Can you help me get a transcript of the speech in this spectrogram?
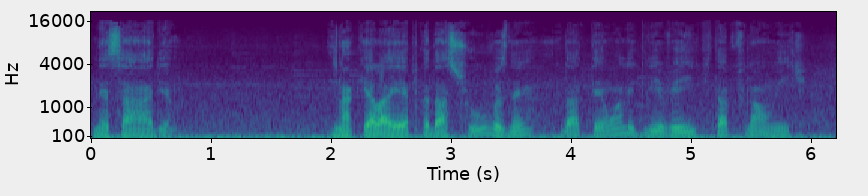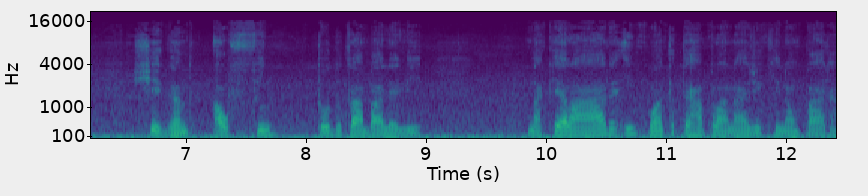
nessa área naquela época das chuvas, né? Dá até uma alegria ver aí que está finalmente chegando ao fim todo o trabalho ali naquela área, enquanto a terraplanagem aqui não para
